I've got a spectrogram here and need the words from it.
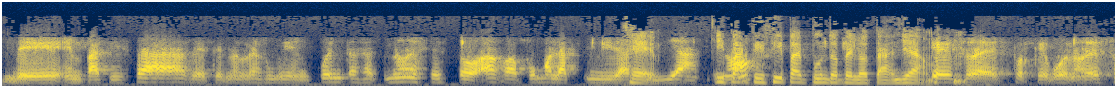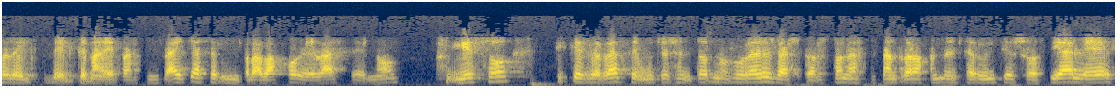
de empatizar, de tenerlas muy en cuenta. O sea, no es esto, hago, pongo la actividad y ya. Y participa el punto pelota, ya. Eso es, porque bueno, eso del, tema de participar, hay que hacer un trabajo de base, ¿no? Y eso sí que es verdad que en muchos entornos rurales las personas que están trabajando en servicios sociales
